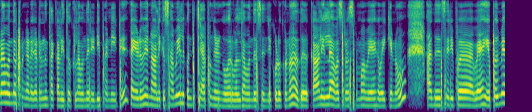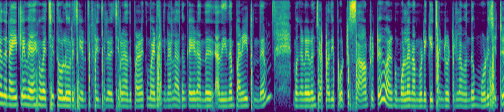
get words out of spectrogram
நான் வந்து அப்புறம் கடை கடகடன்னு தக்காளி தொக்குலாம் வந்து ரெடி பண்ணிவிட்டு கையோடவே நாளைக்கு சமையலுக்கு வந்து சேப்பங்கிழங்கு வறுவல் தான் வந்து செஞ்சு கொடுக்கணும். அது காலையில் அவசர அவசரமாக வேக வைக்கணும். அது சரி இப்போ வேக எப்போதுமே அது நைட்லேயே வேக வச்சு தோல் உரிச்சு எடுத்து ஃப்ரிட்ஜில் வச்சிருவேன். அது பழக்கமாயிடுச்சிங்கனால அதுவும் கையோட அந்த அதையும் தான் பண்ணிகிட்டு இருந்தேன். மங்கடம் சப்பாத்தி போட்டு சாப்பிட்டுட்டு வழக்கம் போல் நம்மளுடைய கிச்சன் ரொட்டீன்லாம் வந்து முடிச்சுட்டு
